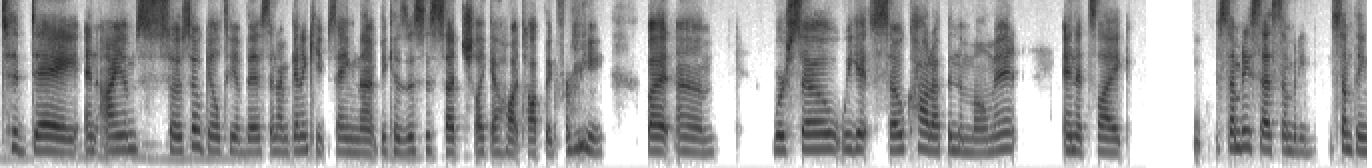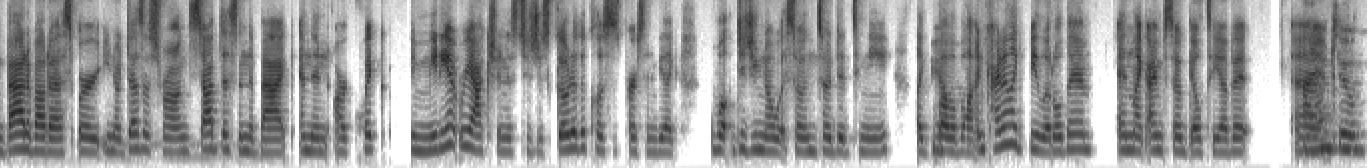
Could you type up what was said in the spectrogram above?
today and I am so so guilty of this and I'm going to keep saying that because this is such like a hot topic for me. But um we're so we get so caught up in the moment and it's like somebody says somebody something bad about us or you know does us wrong stabbed us in the back and then our quick immediate reaction is to just go to the closest person and be like well did you know what so and so did to me like blah Yeah. blah blah and kind of like belittle them and like i'm so guilty of it I am Um, too.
